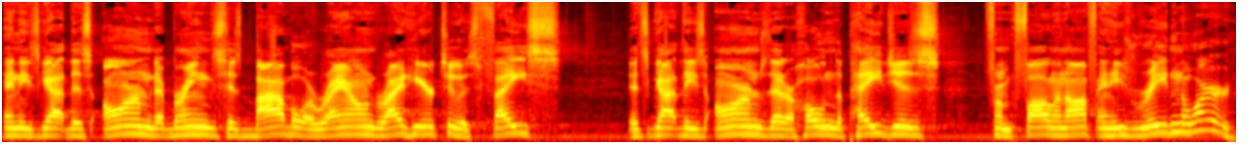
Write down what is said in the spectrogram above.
and he's got this arm that brings his Bible around right here to his face. It's got these arms that are holding the pages from falling off, and he's reading the Word.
